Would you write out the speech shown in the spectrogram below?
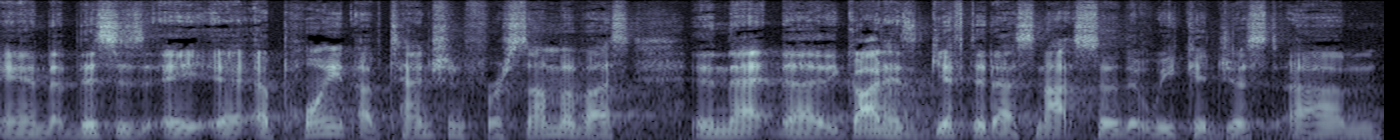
And this is a, a point of tension for some of us in that uh, God has gifted us not so that we could just um,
